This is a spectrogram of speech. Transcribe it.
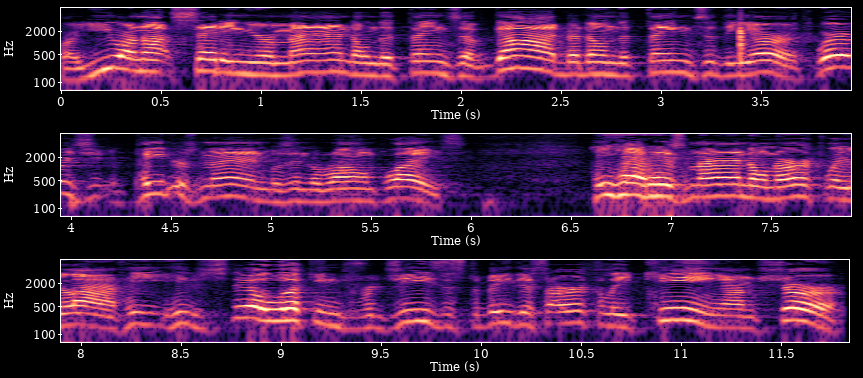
For you are not setting your mind on the things of God, but on the things of the earth. Where you? Peter's mind was in the wrong place. He had his mind on earthly life. He, he was still looking for Jesus to be this earthly king, I'm sure.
